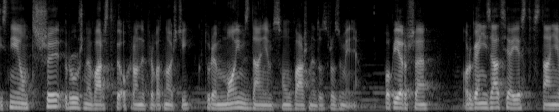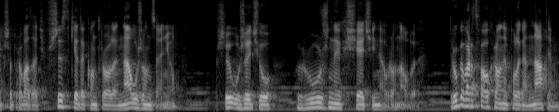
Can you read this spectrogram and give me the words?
istnieją trzy różne warstwy ochrony prywatności, które moim zdaniem są ważne do zrozumienia. Po pierwsze, organizacja jest w stanie przeprowadzać wszystkie te kontrole na urządzeniu przy użyciu różnych sieci neuronowych. Druga warstwa ochrony polega na tym,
